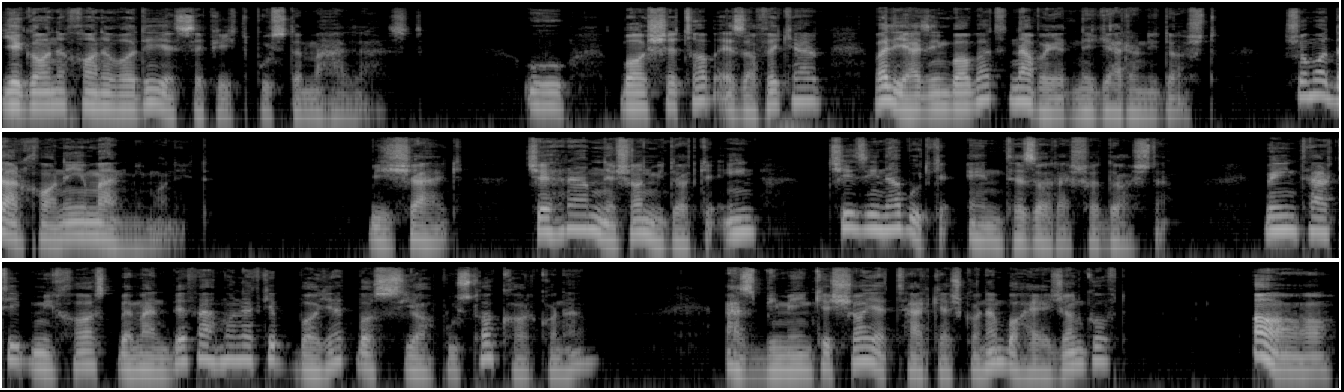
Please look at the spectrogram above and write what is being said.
یگان خانواده سپید پوست محل است. او با شتاب اضافه کرد ولی از این بابت نباید نگرانی داشت. شما در خانه من میمانید. بیشک چهرم نشان می‌داد که این چیزی نبود که انتظارش را داشتم. به این ترتیب می‌خواست به من بفهماند که باید با سیاه پوست ها کار کنم. از بیمه اینکه شاید ترکش کنم با هیجان گفت آه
